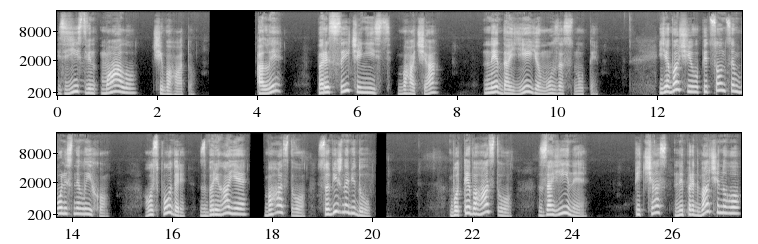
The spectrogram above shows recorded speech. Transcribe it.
з'їсть він мало чи багато. Але пересиченість багача не дає йому заснути. Я бачив під сонцем болісне лихо. Господар зберігає багатство собі ж на біду, бо те багатство загине під час непередбаченого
